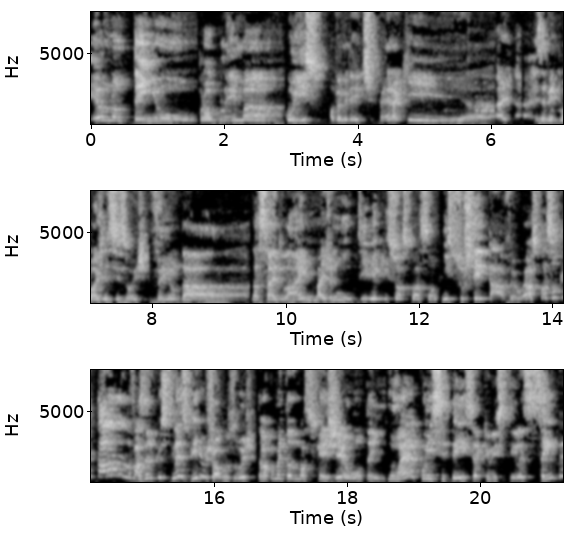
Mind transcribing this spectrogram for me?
eu não tenho problema com isso. Obviamente, a gente espera que uh, as eventuais decisões venham da, da sideline, mas eu não diria que isso é uma situação insustentável. É uma situação que está fazendo que os Steelers virem os jogos hoje. Estava comentando no nosso QG ontem não é coincidência que o Steelers sempre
